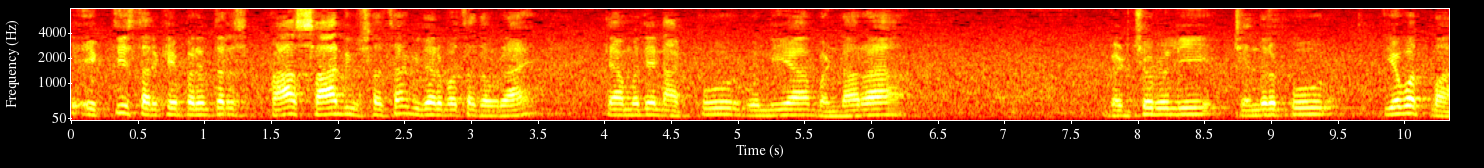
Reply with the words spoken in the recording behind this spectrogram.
ते एकतीस तारखेपर्यंत पाच सहा दिवसाचा विदर्भाचा दौरा आहे. त्यामध्ये नागपूर गोंदिया भंडारा गडचिरोली चंद्रपूर यवतमाळ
